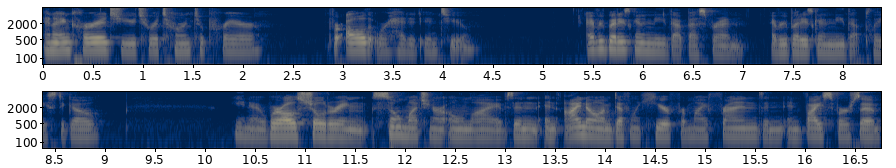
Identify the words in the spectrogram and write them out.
And I encourage you to return to prayer for all that we're headed into. Everybody's going to need that best friend. Everybody's going to need that place to go. You know, we're all shouldering so much in our own lives. And, and I know I'm definitely here for my friends and, and vice versa.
